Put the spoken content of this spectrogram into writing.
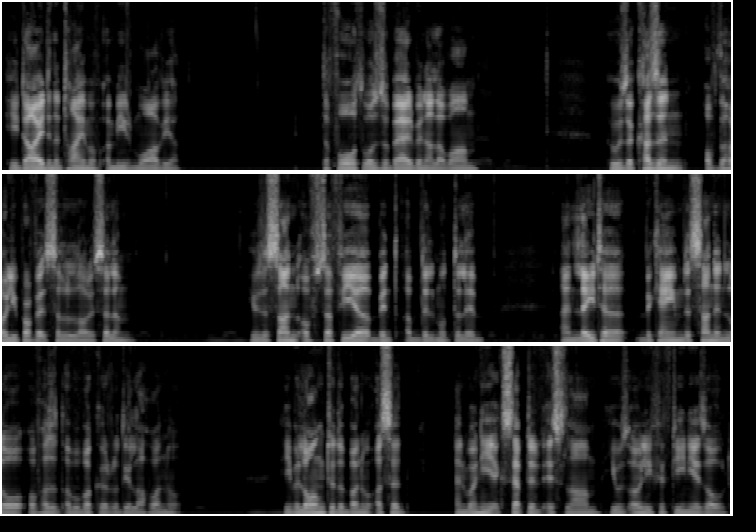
He died in the time of Amir Muawiyah. The fourth was Zubair bin Al Awam, who was a cousin of the Holy Prophet. He was the son of Safiya bint Abdul Muttalib and later became the son in law of Hazrat Abu Bakr. Anhu. He belonged to the Banu Asad, and when he accepted Islam, he was only 15 years old.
